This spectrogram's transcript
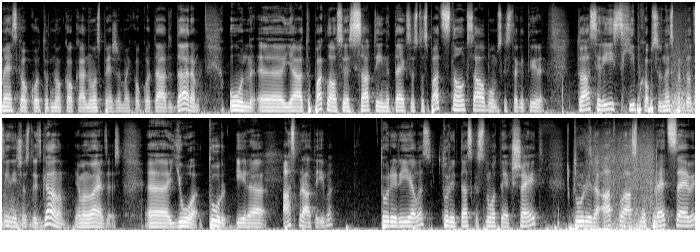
mēs kaut ko tur no kaut kā nospiežam vai kaut ko tādu darām. Un, uh, ja tu paklausies satīna tekstus, tas pats Stonks albums, kas tagad ir, tas ir īsts hip hops, un es par to cīnīšos līdz galam, ja man vajadzēs. Uh, jo tur ir uh, asprātība. Tur ir ielas, tur ir tas, kas notiek šeit, tur ir atklāsme pret sevi,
